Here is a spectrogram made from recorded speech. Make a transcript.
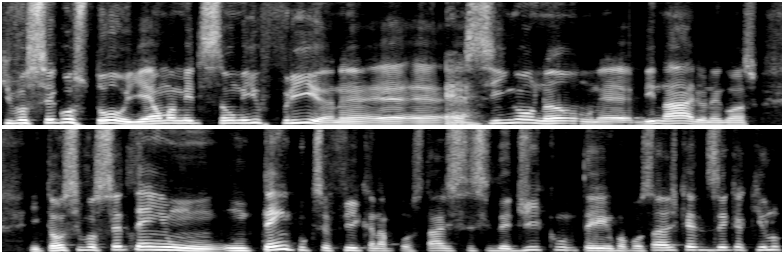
que você gostou, e é uma medição meio fria, né? É, é, é. é sim ou não, né? É binário o negócio. Então, se você tem um, um tempo que você fica na postagem, você se dedica um tempo à postagem, quer dizer que aquilo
